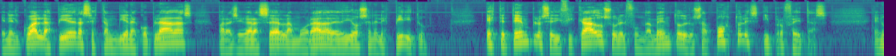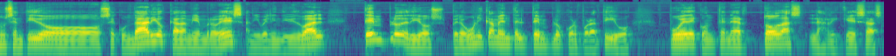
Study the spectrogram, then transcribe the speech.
en el cual las piedras están bien acopladas para llegar a ser la morada de Dios en el Espíritu. Este templo es edificado sobre el fundamento de los apóstoles y profetas. En un sentido secundario, cada miembro es, a nivel individual, templo de Dios, pero únicamente el templo corporativo puede contener todas las riquezas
